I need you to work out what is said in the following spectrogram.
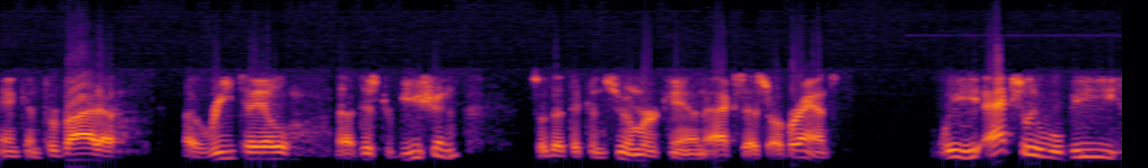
and can provide a, a retail uh, distribution so that the consumer can access our brands. We actually will be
